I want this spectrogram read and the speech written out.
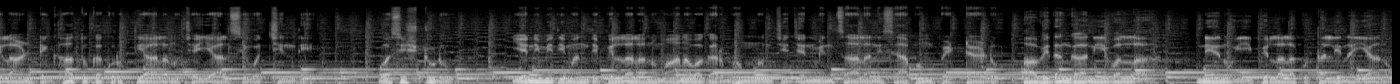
ఇలాంటి ఘాతుక కృత్యాలను చేయాల్సి వచ్చింది. వశిష్ఠుడు ఎనిమిది మంది పిల్లలను మానవ గర్భం నుంచి జన్మించాలని శాపం పెట్టాడు. ఆ విధంగా నీ వల్ల నేను ఈ పిల్లలకు తల్లినయ్యాను.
